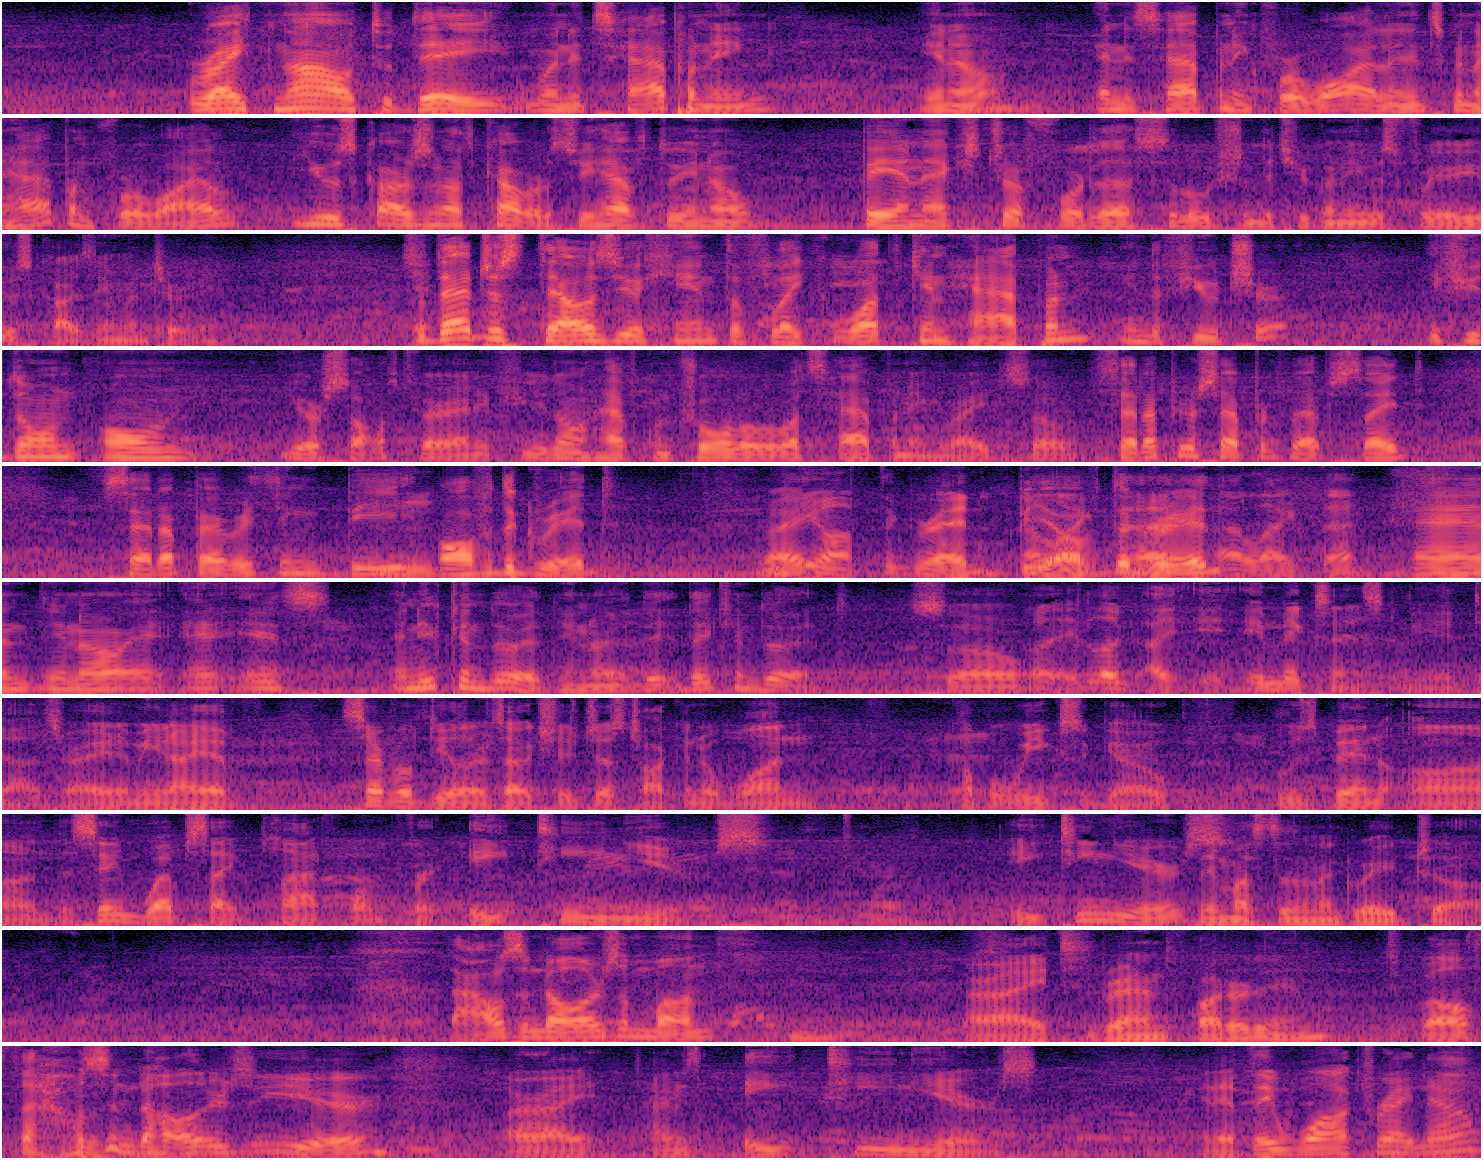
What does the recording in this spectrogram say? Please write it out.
right now, today, when it's happening, you know, and it's happening for a while, and it's gonna happen for a while, used cars are not covered. So you have to, you know, pay an extra for the solution that you're gonna use for your used cars inventory. So that just tells you a hint of like what can happen in the future if you don't own your software and if you don't have control over what's happening, right? So set up your separate website, set up everything, be Mhm. off the grid, right? Be off the grid. Be I off like the that. grid. I like that. and you know a- it's and you can do it you know they, they can do it so Well, it- look, I, it, it makes sense to me. It does, right? I mean, I have several dealers. I was actually just talking to one a couple weeks ago who's been on the same website platform for 18 years. 18 years. they must have done a great job thousand dollars a month. Mm-hmm. All right, grandfathered in twelve thousand dollars a year. All right, times 18 years. And if they walked right now,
